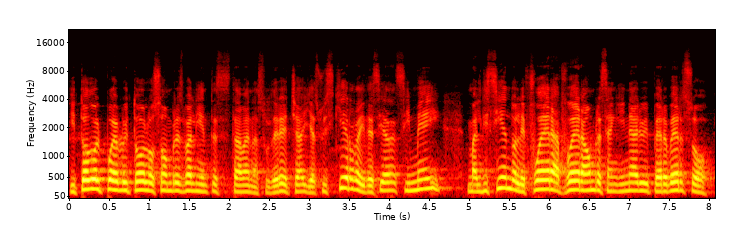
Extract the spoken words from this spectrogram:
y todo el pueblo y todos los hombres valientes estaban a su derecha y a su izquierda, y decía Simei, maldiciéndole, fuera, fuera, hombre sanguinario y perverso.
